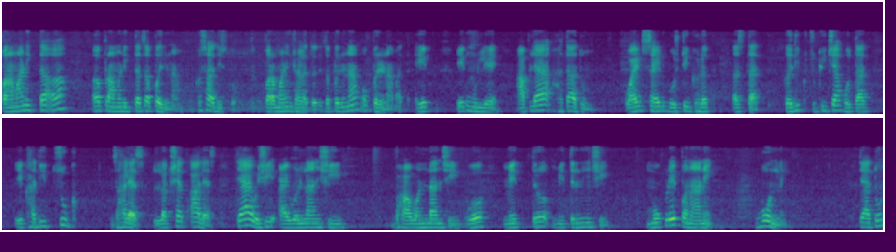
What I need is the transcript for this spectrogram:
प्रामाणिकता अ अप्रामाणिकताचा परिणाम कसा दिसतो? प्रामाणिक ठरला तर त्याचा परिणाम व परिणामात एक एक मूल्य आहे. आपल्या हातातून वाईट साईड गोष्टी घडत असतात. कधी चुकीच्या होतात. एखादी चूक झाल्यास लक्षात आल्यास त्याविषयी आईवडिलांशी भावंडांशी व मित्र मैत्रिणींशी मोकळेपणाने बोलणे. त्यातून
